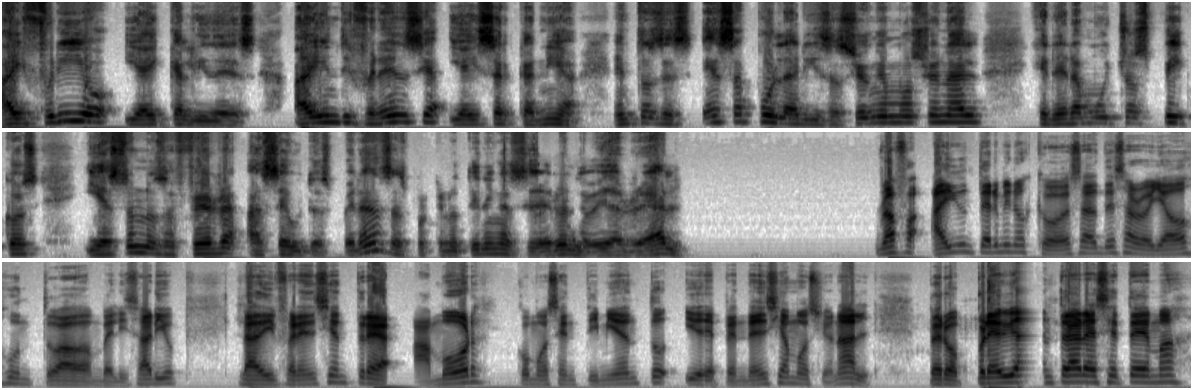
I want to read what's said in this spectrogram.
hay frío y hay calidez, hay indiferencia y hay cercanía. Entonces, esa polarización emocional genera muchos picos y eso nos aferra a pseudoesperanzas porque no tienen asidero en la vida real. Rafa, hay un término que vos has desarrollado junto a Don Belisario, la diferencia entre amor como sentimiento y dependencia emocional. Pero previo a entrar a ese tema,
